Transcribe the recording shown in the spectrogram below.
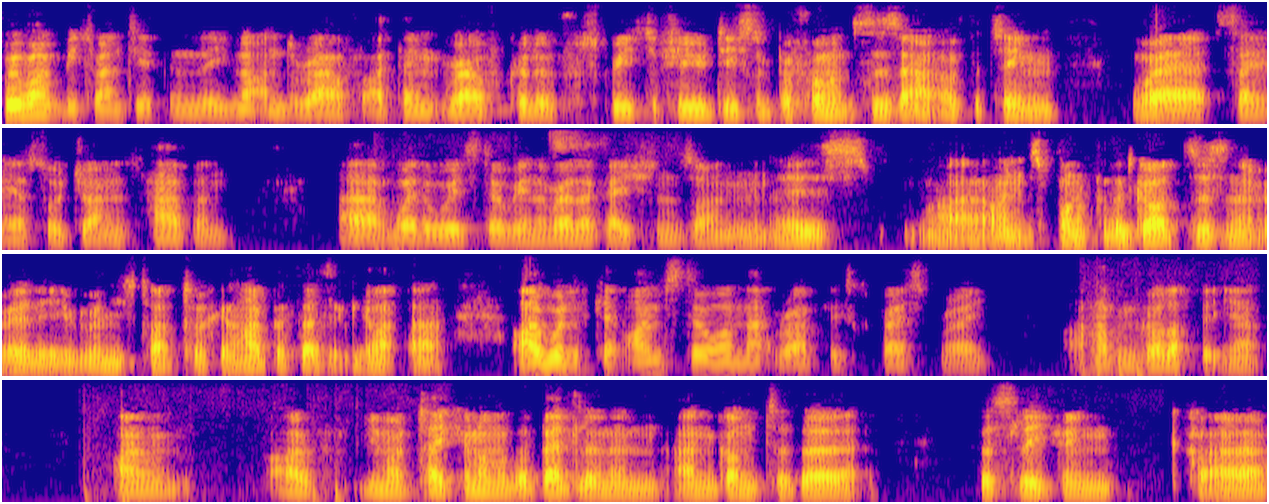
We won't be 20th in the league, not under Ralph. I think Ralph could have squeezed a few decent performances out of the team where Sellés or Jones haven't. Uh, whether we'd still be in the relegation zone is, I mean, it's one for the gods, isn't it? Really, when you start talking hypothetically like that, I would have kept. I'm still on that Ralph Express, Ray. I haven't got off it yet. I'm, I've, you know, taken on the bed linen and gone to the, the sleeping uh,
